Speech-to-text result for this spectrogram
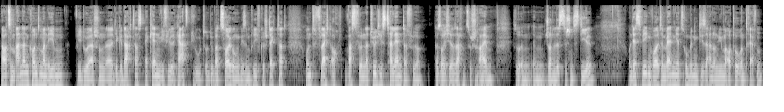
Aber zum anderen konnte man eben, wie du ja schon äh, dir gedacht hast, erkennen, wie viel Herzblut und Überzeugung in diesem Brief gesteckt hat und vielleicht auch was für ein natürliches Talent dafür, äh, solche Sachen zu schreiben, so im, im journalistischen Stil. Und deswegen wollte Madden jetzt unbedingt diese anonyme Autorin treffen.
